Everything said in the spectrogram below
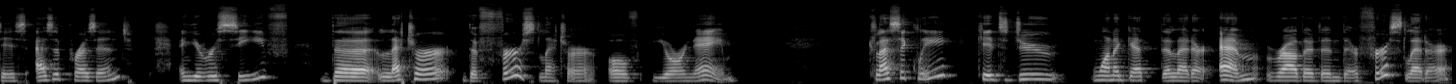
this as a present and you receive the letter, the first letter of your name. Classically, kids do want to get the letter M rather than their first letter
